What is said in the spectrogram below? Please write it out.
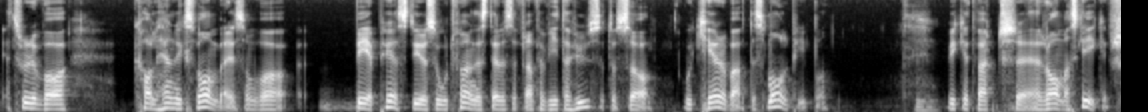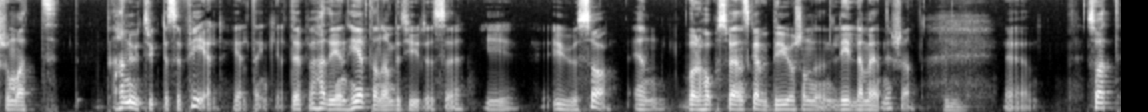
Jag tror det var Karl-Henrik Svanberg som var BPs styrelseordförande ställde sig framför Vita huset och sa We care about the small people. Mm. Vilket vart eh, ramaskrik eftersom att han uttryckte sig fel helt enkelt. Det hade en helt annan betydelse i USA än vad det har på svenska. Vi bryr oss om den lilla människan. Mm. Eh, så att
